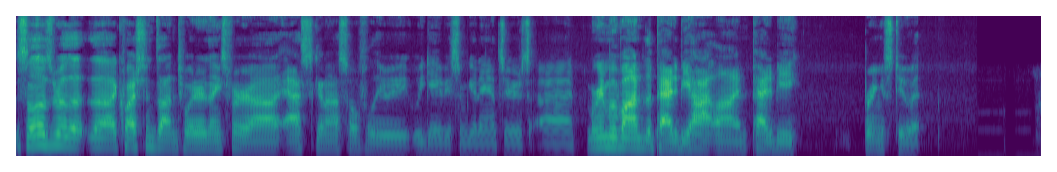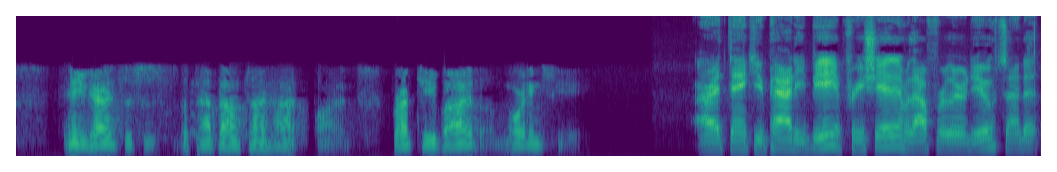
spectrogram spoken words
so those were the, the questions on Twitter. Thanks for uh, asking us. Hopefully we, we gave you some good answers. Uh, we're gonna move on to the Patty B hotline. Patty B, bring us to it. Hey guys, this is the Pat Valentine Hotline, brought to you by the Morning Skate. All right, thank you, Patty B. Appreciate it. And without further ado, send it.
